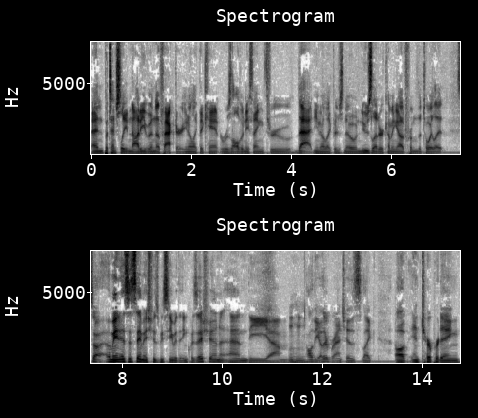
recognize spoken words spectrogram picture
and potentially not even a factor. You know, like they can't resolve anything through that. You know, like there's no newsletter coming out from the toilet. So I mean, it's the same issues we see with the Inquisition and the um, all the other branches, like of interpreting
